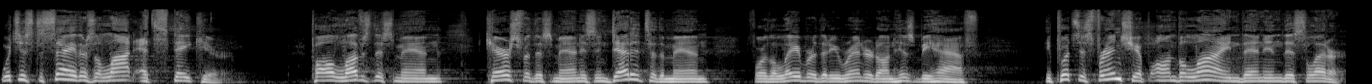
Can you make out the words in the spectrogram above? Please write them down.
which is to say there's a lot at stake here. Paul loves this man cares for this man, is indebted to the man for the labor that he rendered on his behalf. He puts his friendship on the line then in this letter.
